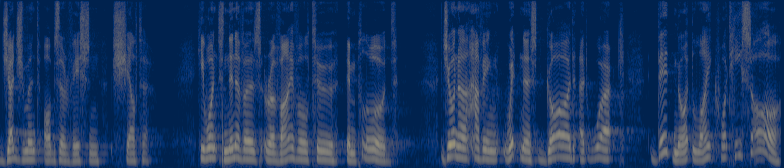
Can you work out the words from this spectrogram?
judgment observation shelter. He wants Nineveh's revival to implode. Jonah, having witnessed God at work, did not like what he saw.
